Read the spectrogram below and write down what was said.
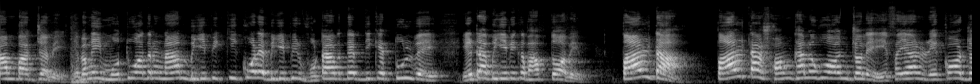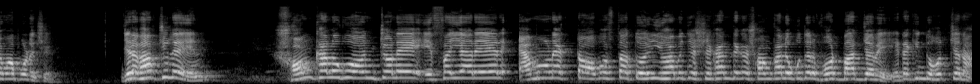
নাম বাদ যাবে এবং এই মতুয়াদের নাম বিজেপি কি করে বিজেপির ভোটারদের দিকে তুলবে, এটা বিজেপিকে ভাবতে হবে। পাল্টা পাল্টা সংখ্যালঘু অঞ্চলে এফআইআর রেকর্ড জমা পড়েছে। যেটা ভাবছিলেন সংখ্যালঘু অঞ্চলে এফআইআর এর এমন একটা অবস্থা তৈরি হবে যে সেখান থেকে সংখ্যালঘুদের ভোট বাদ যাবে। এটা কিন্তু হচ্ছে না।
